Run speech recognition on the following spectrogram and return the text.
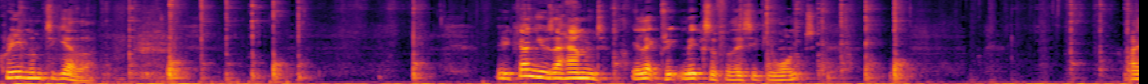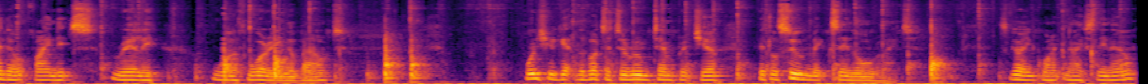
cream them together. You can use a hand electric mixer for this if you want. I don't find it's really worth worrying about. Once you get the butter to room temperature, it'll soon mix in all right. It's going quite nicely now.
